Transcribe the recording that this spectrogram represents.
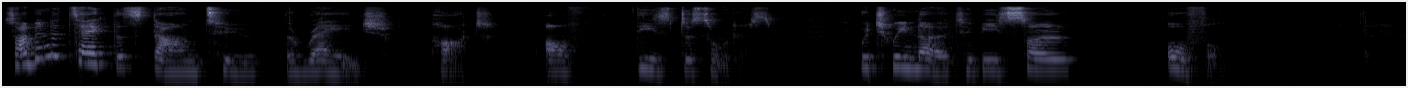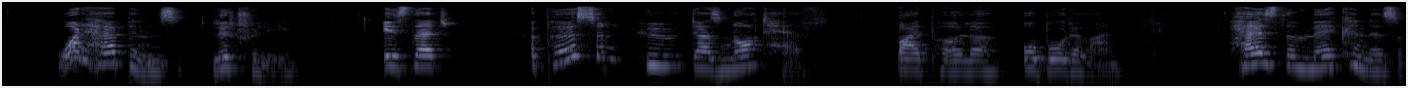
So I'm going to take this down to the rage part of these disorders, which we know to be so awful. What happens literally is that a person who does not have bipolar or borderline has the mechanism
